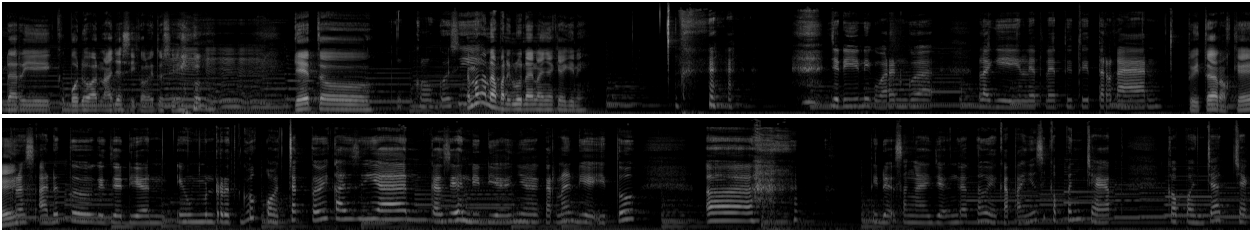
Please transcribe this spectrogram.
dari kebodohan aja sih kalau itu sih Mm, mm, mm. Gitu. Kalau gue sih Emang kenapa lu nanya kayak gini? jadi ini kemarin gue lagi liat-liat di Twitter kan. Twitter, oke. Terus ada tuh kejadian yang menurut gue kocak tapi kasihan, kasihan di dianya karena dia itu eh tidak sengaja nggak tahu ya katanya sih kepencet, kepencet check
